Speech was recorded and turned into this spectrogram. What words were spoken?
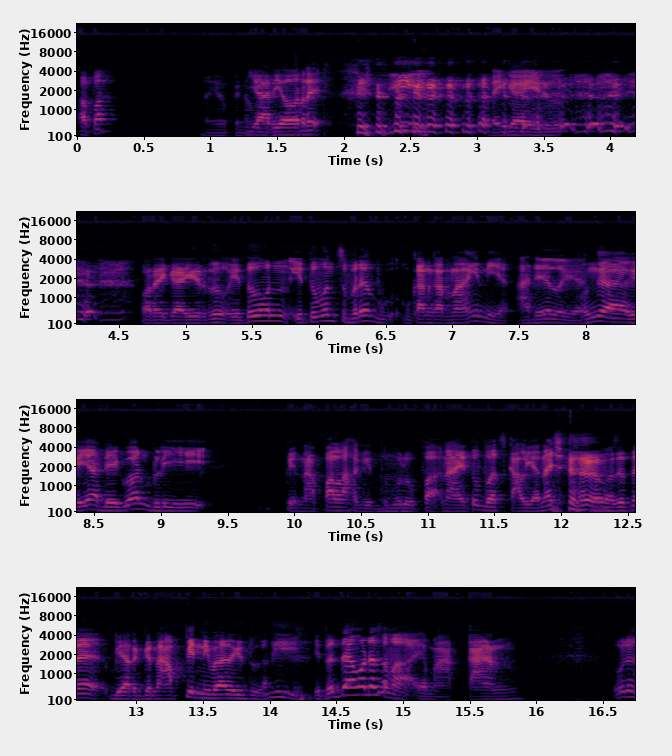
apa Ayo pin Yari Ore Ih, Regairu. Oregairu itu pun itu pun sebenarnya bu- bukan karena ini ya Ada lo ya. enggak ya adek gue kan beli pin apalah gitu gue Hmm. lupa nah itu buat sekalian aja maksudnya biar genapin nih balik gitu lah Di. itu udah udah sama ya makan udah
